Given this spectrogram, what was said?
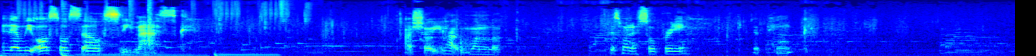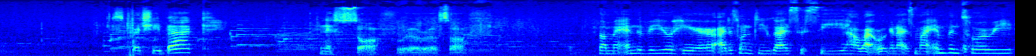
And then we also sell sleep mask. I'll show you how one look. This one is so pretty. The pink. Stretchy back. And it's soft real real soft. So I'm gonna end the video here. I just wanted you guys to see how I organize my inventory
